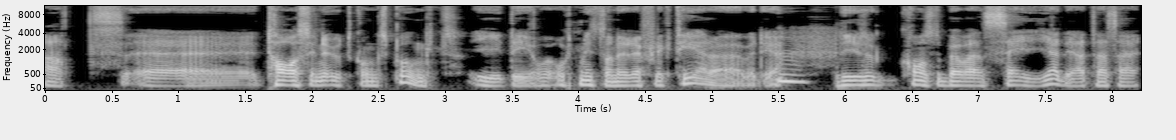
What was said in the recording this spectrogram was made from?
att eh, ta sin utgångspunkt i det och åtminstone reflektera över det. Mm. Det är ju så konstigt att behöva säga det, att det så här,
